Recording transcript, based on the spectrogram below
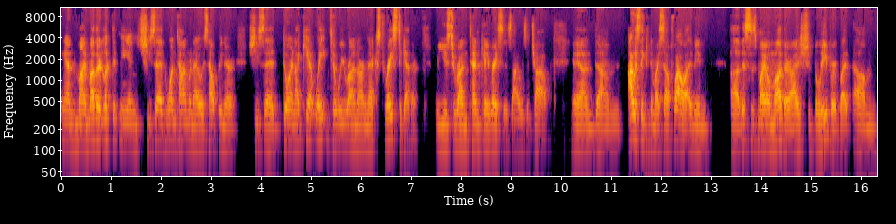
And my mother looked at me and she said one time when I was helping her, she said, Doran, I can't wait until we run our next race together. We used to run 10K races. I was a child. And um, I was thinking to myself, wow, I mean, uh, this is my own mother. I should believe her, but um,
